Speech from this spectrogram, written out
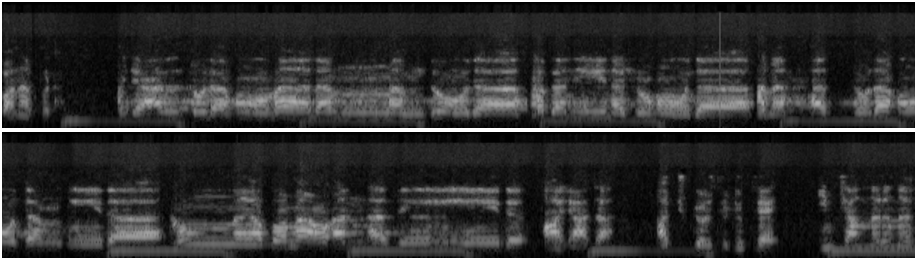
bana bırak. جعلت له مالا ممدودا وبنين شهودا ومهدت له تمهيدا ثم يطمع أن أزيد Hala da aç gözlülükle imkanlarını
